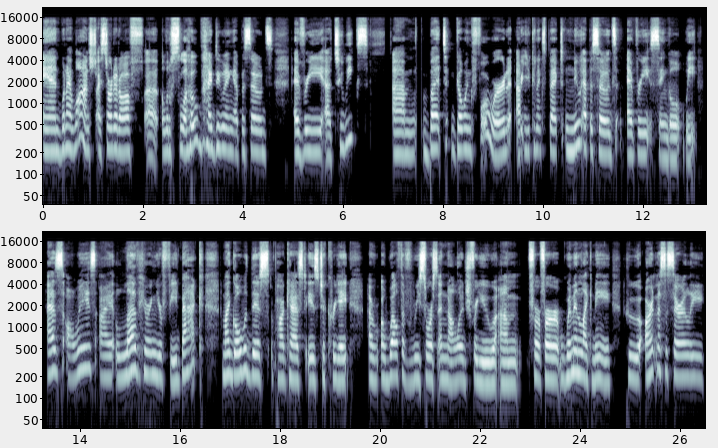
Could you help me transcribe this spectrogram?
And when I launched, I started off uh, a little slow by doing episodes every uh, two weeks. Um, but going forward, uh, you can expect new episodes every single week. As always, I love hearing your feedback. My goal with this podcast is to create a, a wealth of resource and knowledge for you, um, for for women like me who aren't necessarily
